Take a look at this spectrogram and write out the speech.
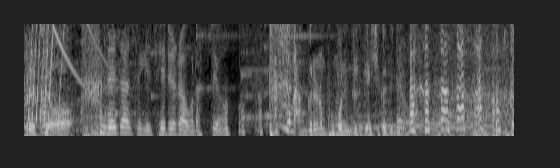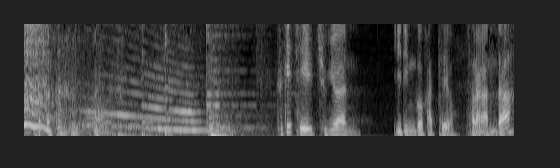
그렇죠. 다내 자식이 제일이라고 그랬죠 가끔 안 그러는 부모님들도 계시거든요. 그게 제일 중요한 일인 것 같아요. 사랑한다.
